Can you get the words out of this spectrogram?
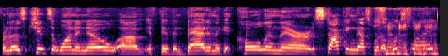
For those kids that want to know um, if they've been bad and they get coal in their stocking, that's what it looks like.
